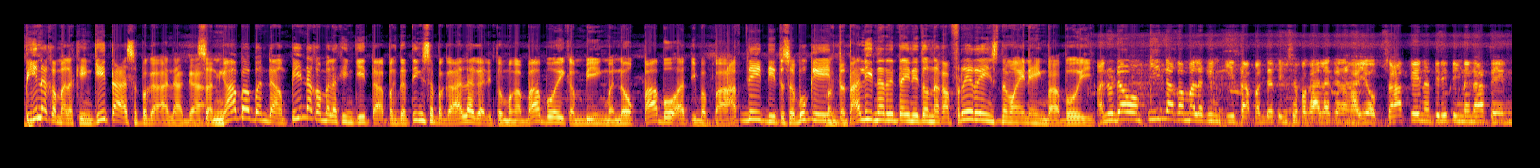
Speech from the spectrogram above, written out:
pinakamalaking kita sa pag-aalaga. Saan nga ba banda ang pinakamalaking kita pagdating sa pag-aalaga nitong mga baboy, kambing, manok, pabo at iba pa? Update dito sa bukid. Magtatali na rin tayo nitong naka-free range na mga inahing baboy. Ano daw ang pinakamalaking kita pagdating sa pag-aalaga ng hayop? Sa akin, ang tinitingnan natin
